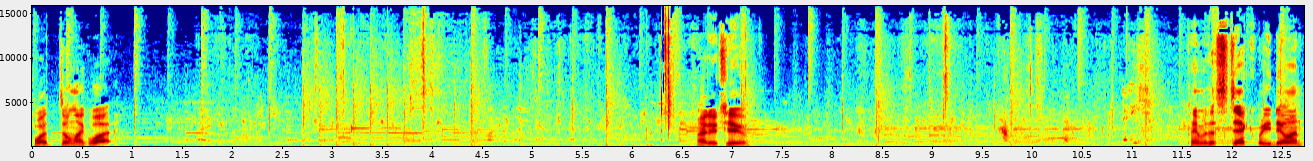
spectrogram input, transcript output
What? Don't like what? I do too. Playing with a stick? What are you doing?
